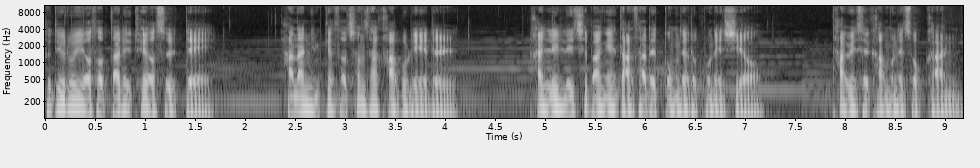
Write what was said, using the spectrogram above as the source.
그 뒤로 여섯 달이 되었을 때 하나님께서 천사 가브리엘을 갈릴리 지방의 나사렛 동네로 보내시어 다윗의 가문에 속한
